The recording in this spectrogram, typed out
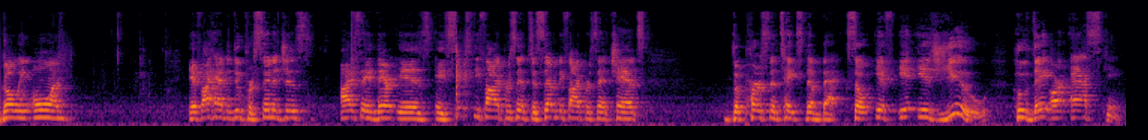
going on, if I had to do percentages, I say there is a 65% to 75% chance the person takes them back. So if it is you who they are asking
